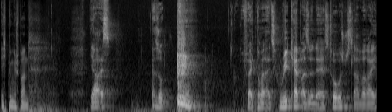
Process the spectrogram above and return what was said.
ich bin gespannt. Ja, es, also vielleicht nochmal als Recap, also in der historischen Sklaverei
